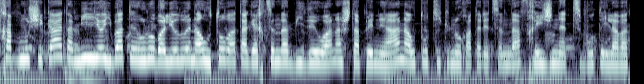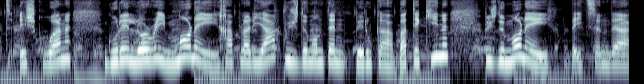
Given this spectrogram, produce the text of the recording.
trap musika eta milioi bat euro balio duen auto bat agertzen da bideoan, astapenean, autotik norateretzen da, freiznet boteila bat eskuan, gure Lori Money japlaria, Puig de Monten peruka batekin, Puig de Money deitzen da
